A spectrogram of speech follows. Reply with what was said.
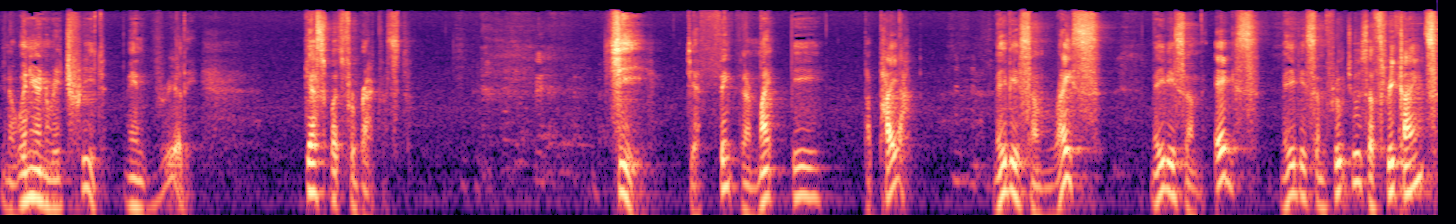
You know, when you're in retreat, I mean, really, guess what's for breakfast? Gee, do you think there might be papaya? Maybe some rice? Maybe some eggs? Maybe some fruit juice of three kinds.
